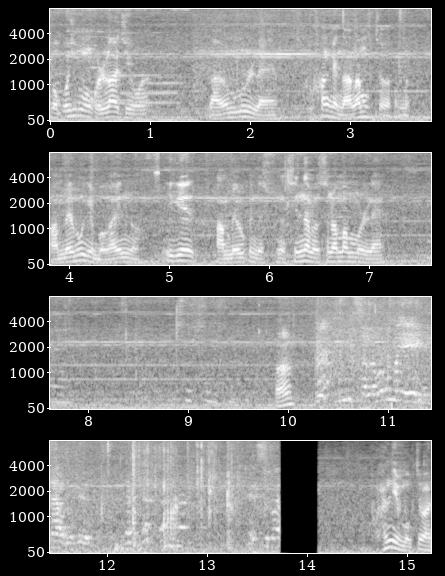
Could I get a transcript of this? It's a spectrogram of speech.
먹고 싶은 거 골라 지원. 나는 물래. 한 개 나눠 먹자 그러면. 안 매운 게 뭐가 있노? 이게 안 매울 건데 순- 신라면 순한맛 물래. 어? 한 입 먹지 마.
